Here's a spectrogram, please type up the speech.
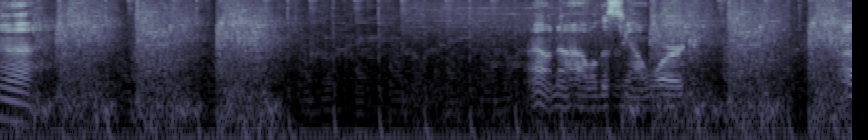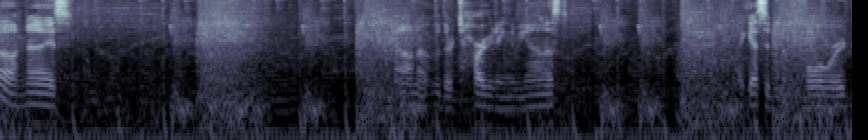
I don't know how well this is gonna work. Oh, nice. I don't know who they're targeting, to be honest. I guess it'd be forward.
